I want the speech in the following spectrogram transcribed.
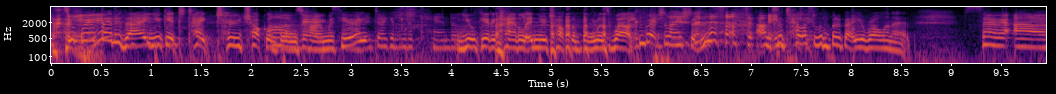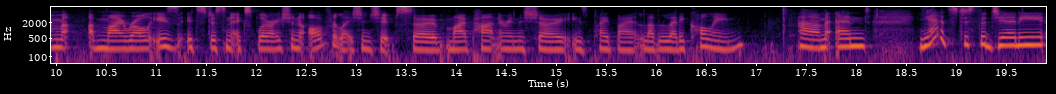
it's your birthday today. You get to take two chocolate oh, balls home with you. Do I get a little candle? You'll get a candle in your chocolate ball as well. Congratulations. Um, so tell us a little bit about your role in it. So um, my role is it's just an exploration of relationships. So my partner in the show is played by lovely lady Colleen. Um, and yeah, it's just the journey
